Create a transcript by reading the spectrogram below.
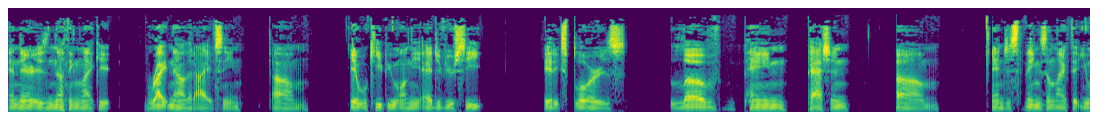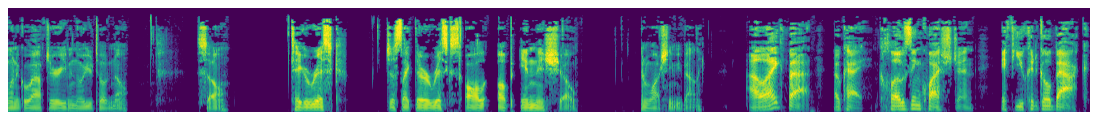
and there is nothing like it right now that I have seen. Um, it will keep you on the edge of your seat. It explores love, pain, passion, um, and just things in life that you want to go after, even though you're told no. So, take a risk, just like there are risks all up in this show, and watch Simi Valley. I like that. Okay, closing question. If you could go back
